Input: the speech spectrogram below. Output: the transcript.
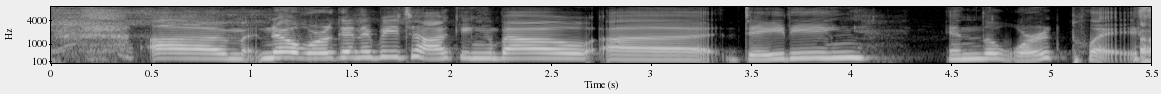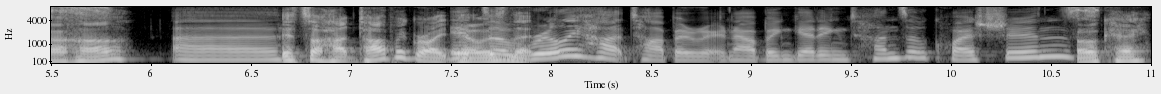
um, no, we're going to be talking about uh, dating in the workplace. Uh-huh. Uh, it's a hot topic right now, it's isn't a it? really hot topic right now. I've been getting tons of questions. Okay.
